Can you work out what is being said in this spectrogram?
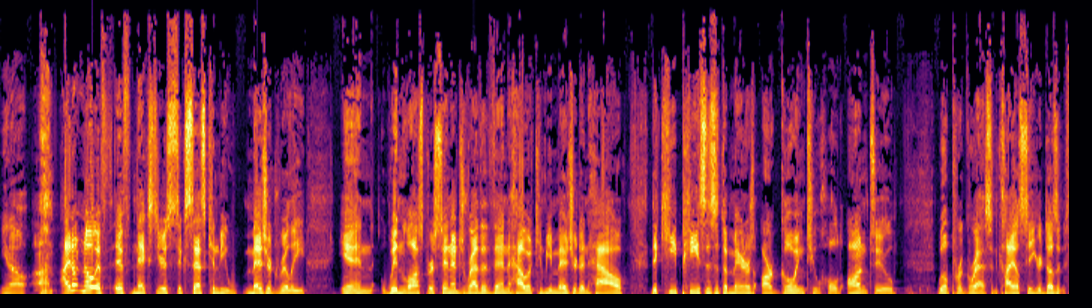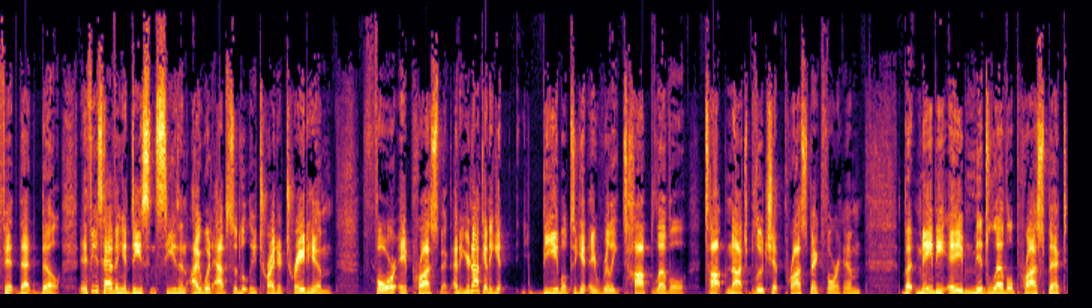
You know, I don't know if if next year's success can be measured really in win loss percentage rather than how it can be measured and how the key pieces that the Mariners are going to hold on to will progress. And Kyle Seager doesn't fit that bill. If he's having a decent season, I would absolutely try to trade him for a prospect. I mean, you're not going to get be able to get a really top level, top notch blue chip prospect for him, but maybe a mid level prospect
